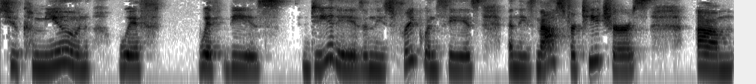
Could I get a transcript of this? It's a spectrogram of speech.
to commune with with these deities and these frequencies and these master teachers um,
